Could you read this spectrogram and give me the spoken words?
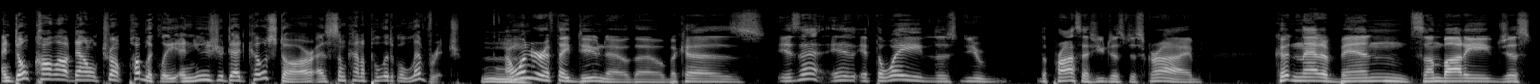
and don't call out Donald Trump publicly and use your dead co-star as some kind of political leverage. Mm-hmm. I wonder if they do know though, because is that is, if the way this you the process you just described, couldn't that have been somebody just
